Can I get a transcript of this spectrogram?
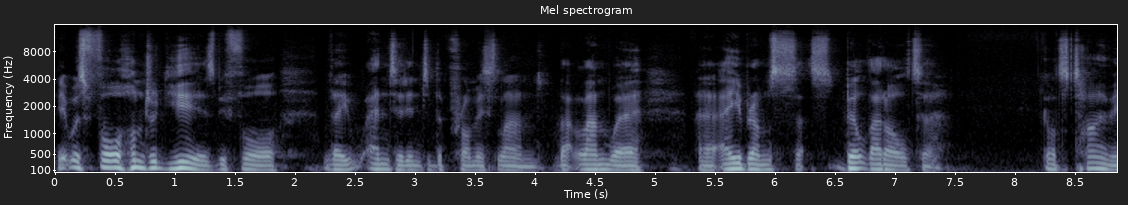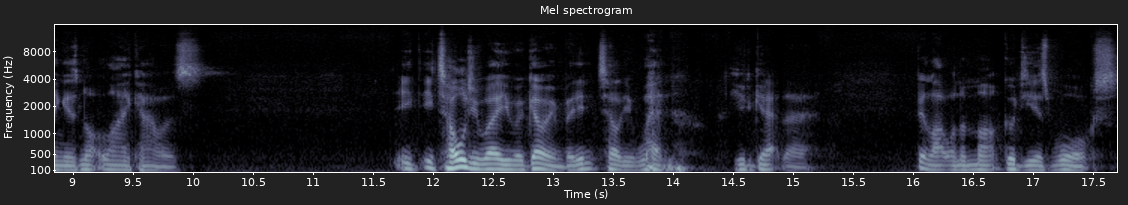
It was 400 years before they entered into the promised land, that land where uh, Abraham built that altar God's timing is not like ours. He, he told you where you were going, but he didn't tell you when you'd get there. A bit like one of Mark Goodyear's walks.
